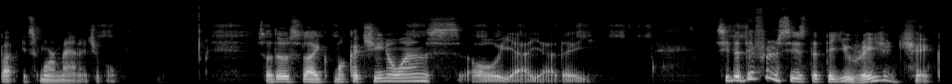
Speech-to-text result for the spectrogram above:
but it's more manageable. So those like mochaccino ones, oh yeah, yeah, they. See, the difference is that the Eurasian chick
